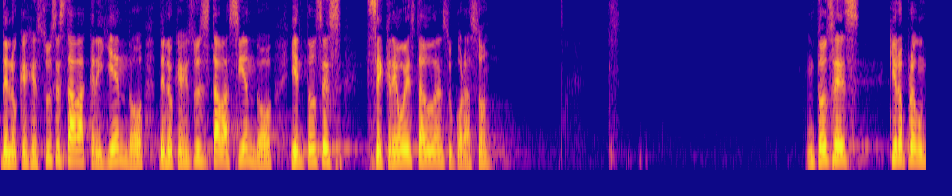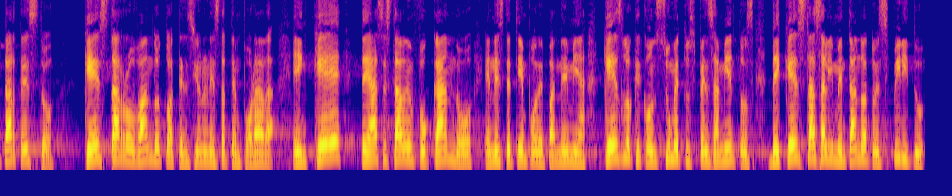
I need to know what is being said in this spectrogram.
de lo que Jesús estaba creyendo, de lo que Jesús estaba haciendo, y entonces se creó esta duda en su corazón. Entonces, quiero preguntarte esto. ¿Qué está robando tu atención en esta temporada? ¿En qué te has estado enfocando en este tiempo de pandemia? ¿Qué es lo que consume tus pensamientos? ¿De qué estás alimentando a tu espíritu?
